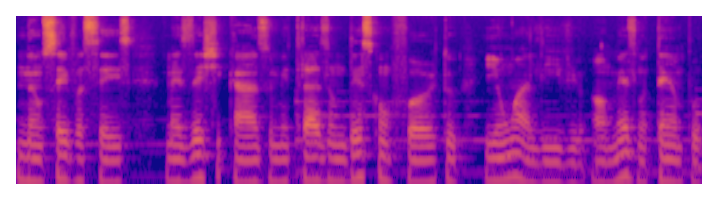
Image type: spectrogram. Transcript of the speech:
Não sei vocês, mas este caso me traz um desconforto e um alívio ao mesmo tempo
